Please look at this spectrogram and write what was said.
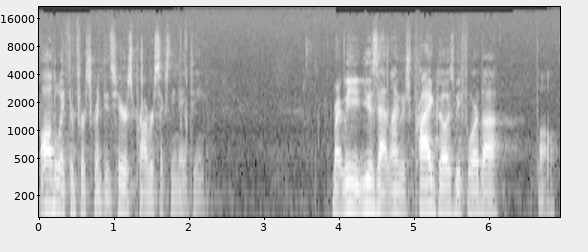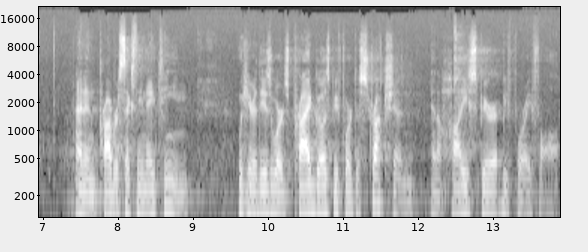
all the way through 1 Corinthians. Here's Proverbs 16 18. Right? We use that language. Pride goes before the fall. And in Proverbs 16 18, we hear these words Pride goes before destruction, and a haughty spirit before a fall.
